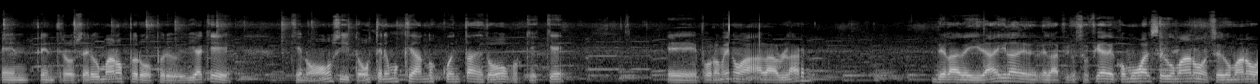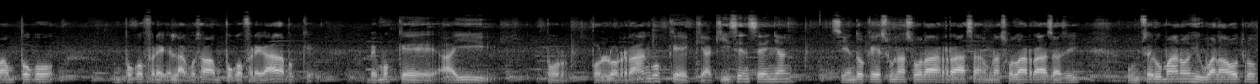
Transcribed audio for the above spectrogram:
entre los seres humanos, pero, pero diría que, que no, si todos tenemos que darnos cuenta de todo, porque es que, eh, por lo menos al hablar de la deidad y la de, la filosofía de cómo va el ser humano, el ser humano va un poco, un poco la cosa va un poco fregada, porque vemos que hay por, por los rangos que, que, aquí se enseñan, siendo que es una sola raza, una sola raza, ¿sí? un ser humano es igual a otro,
